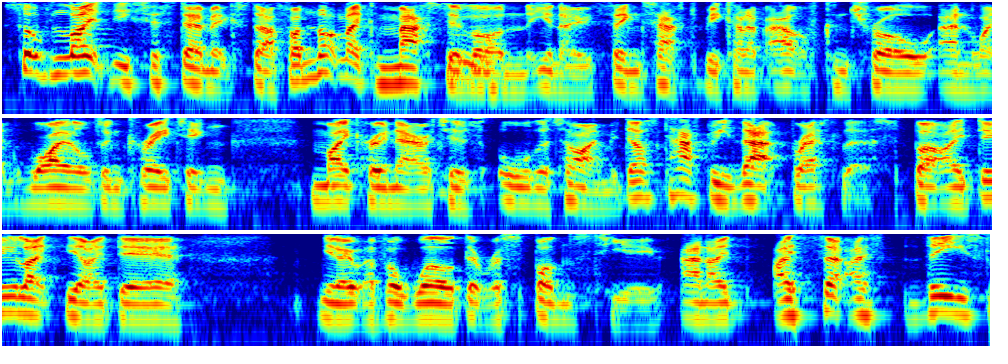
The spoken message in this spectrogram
sort of lightly systemic stuff. I'm not like massive mm. on, you know, things have to be kind of out of control and like wild and creating micro narratives all the time. It doesn't have to be that breathless, but I do like the idea, you know, of a world that responds to you. And I, I, th- I these,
